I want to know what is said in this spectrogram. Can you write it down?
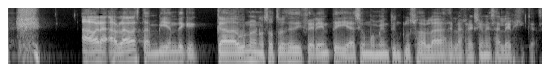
ahora, hablabas también de que cada uno de nosotros es diferente y hace un momento incluso hablabas de las reacciones alérgicas.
